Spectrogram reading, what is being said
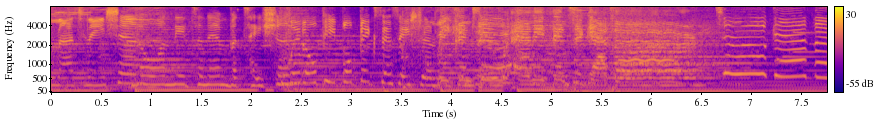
imagination. No one needs an invitation. Little people, big sensation. We can do anything together. Together!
